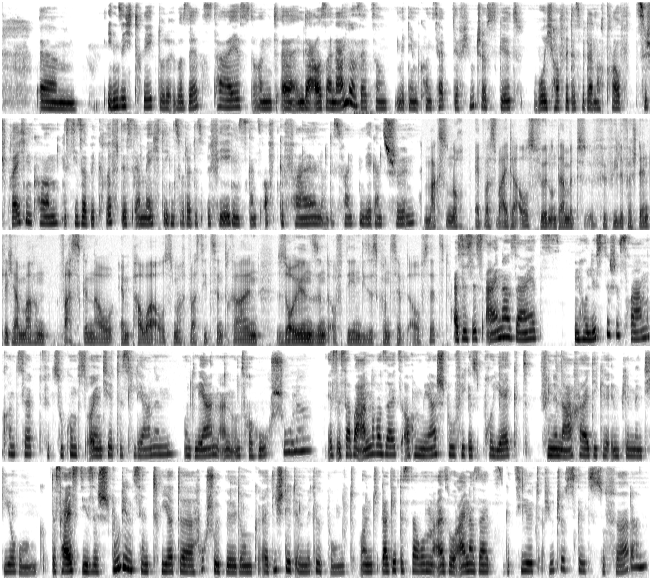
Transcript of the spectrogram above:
ähm, in sich trägt oder übersetzt heißt. Und äh, in der Auseinandersetzung mit dem Konzept der Future Skills, wo ich hoffe, dass wir da noch drauf zu sprechen kommen, ist dieser Begriff des Ermächtigens oder des Befähigens ganz oft gefallen und das fanden wir ganz schön. Magst du noch etwas weiter ausführen und damit für viele verständlicher machen, was genau Empower ausmacht, was die zentralen Säulen sind, auf denen dieses Konzept aufsetzt? Also es ist einerseits ein holistisches Rahmenkonzept für zukunftsorientiertes Lernen und Lernen an unserer Hochschule. Es ist aber andererseits auch ein mehrstufiges Projekt für eine nachhaltige Implementierung. Das heißt, diese studienzentrierte Hochschulbildung, äh, die steht im Mittelpunkt. Und da geht es darum, also einerseits gezielt Future Skills zu fördern,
